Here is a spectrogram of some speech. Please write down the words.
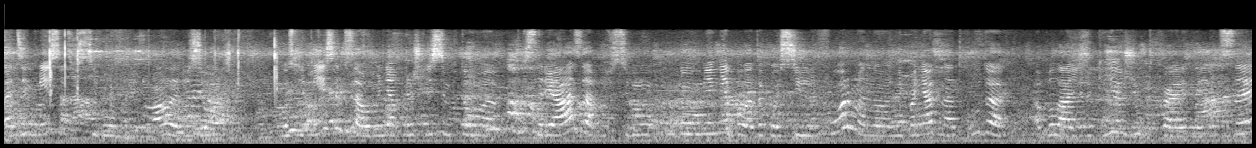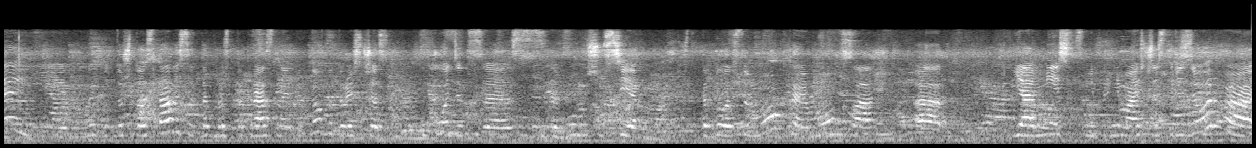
один месяц всего принимала резерв. После месяца у меня пришли симптомы псориаза по всему. Ну, у меня не было такой сильной формы, но непонятно откуда была аллергия жуткая на лице. И ну, вот то, что осталось, это просто красное пятно, которое сейчас уходит с, с помощью серума. Это было все мокрое, мокло. Я месяц не принимаю сейчас резерва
